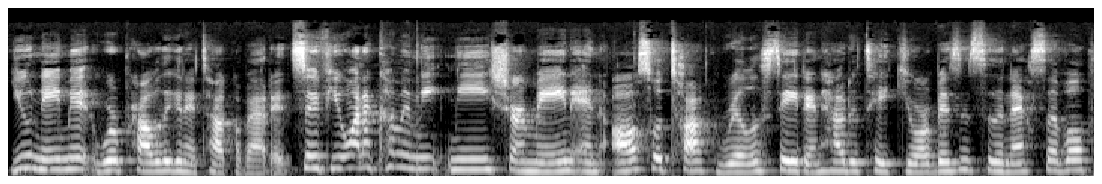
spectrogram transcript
you name it, we're probably going to talk about it. So if you want to come and meet me, Charmaine, and also talk real estate and how to take your business to the next level,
